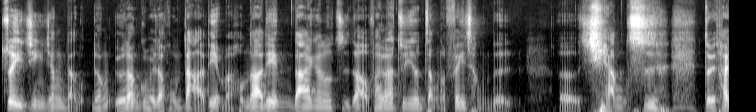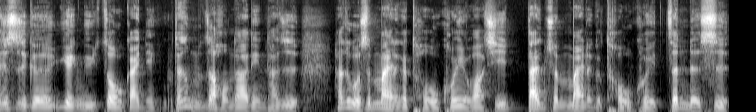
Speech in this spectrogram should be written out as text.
最近像当当有档股票叫宏达电嘛，宏达电大家应该都知道，反正它最近又涨得非常的。呃，强势，对，它就是一个元宇宙概念股。但是我们知道宏达电，它是它如果是卖那个头盔的话，其实单纯卖那个头盔真的是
